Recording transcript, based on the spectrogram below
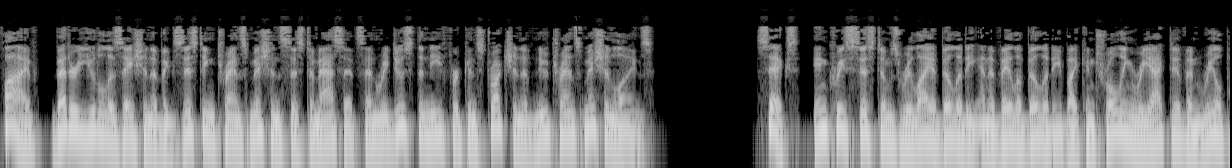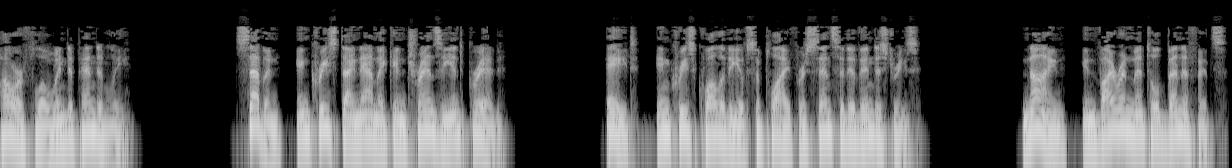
5. Better utilization of existing transmission system assets and reduce the need for construction of new transmission lines. 6. Increase systems reliability and availability by controlling reactive and real power flow independently. 7. Increase dynamic and transient grid. 8. Increase quality of supply for sensitive industries. 9. Environmental benefits.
